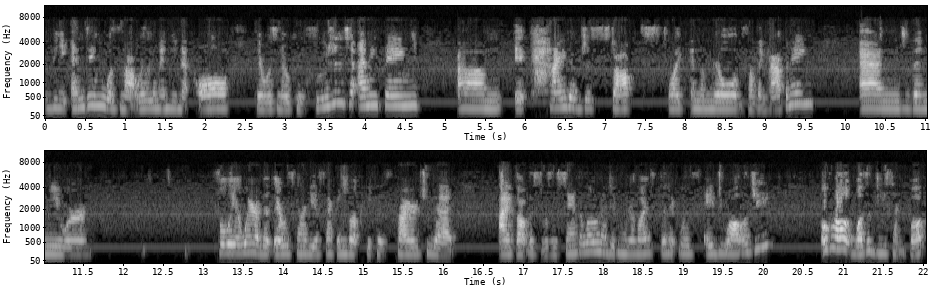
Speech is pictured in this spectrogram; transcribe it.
the ending was not really an ending at all. There was no conclusion to anything. Um, it kind of just stopped like in the middle of something happening and then you were fully aware that there was going to be a second book because prior to that, I thought this was a standalone. I didn't realize that it was a duology. Overall, it was a decent book.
